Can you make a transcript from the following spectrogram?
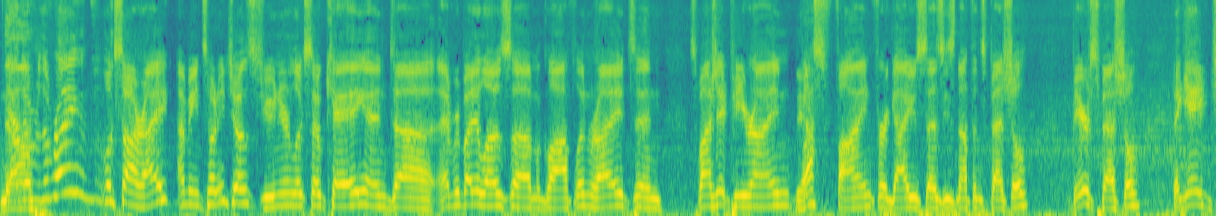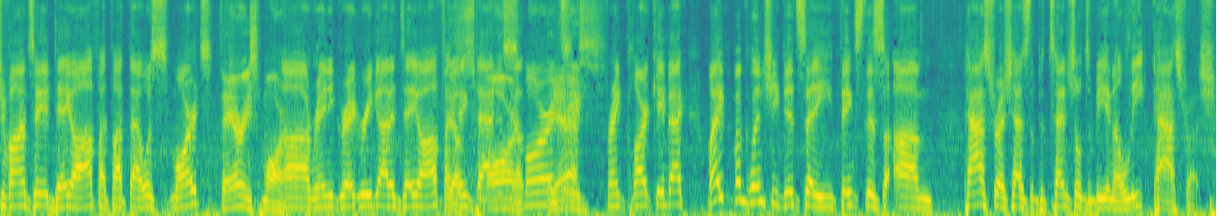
No, Yeah, the, the running looks all right. I mean, Tony Jones Jr. looks okay, and uh, everybody loves uh, McLaughlin, right? And Samaje Perine Yeah. looks fine for a guy who says he's nothing special. Beer special. They gave Javonte a day off. I thought that was smart. Very smart. Uh, Randy Gregory got a day off. I think that is Smart. smart. Yes. Frank Clark came back. Mike McGlinchey did say he thinks this um, pass rush has the potential to be an elite pass rush.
